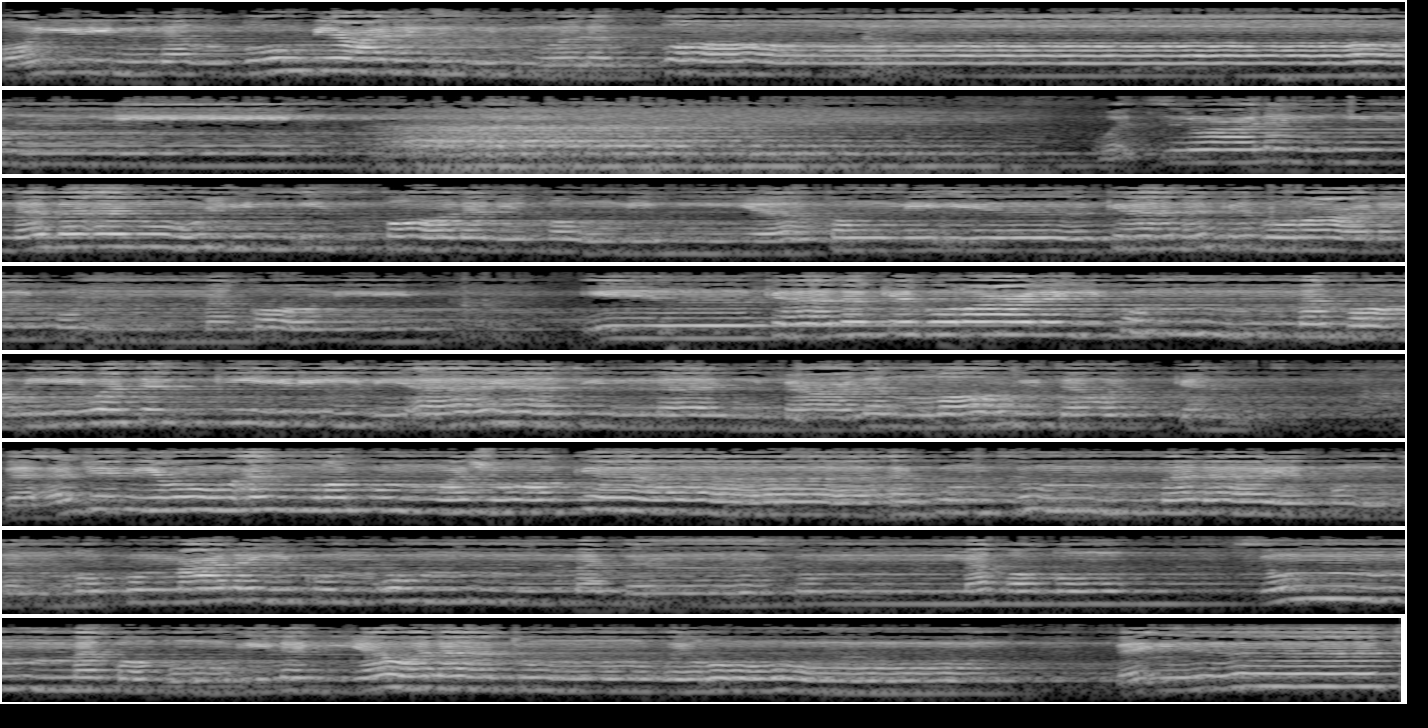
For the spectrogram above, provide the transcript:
غير المغضوب عليهم ولا الضالين. واتل عليهم نبأ نوح إذ قال لقومه يا قوم إن كان كبر عليكم مقامي إن كان كبر عليكم مقامي وتذكيري بآيات الله فعلى الله توكلت فأجمعوا أمركم وشركاءكم ثم لا يكن أمركم عليكم غمة ثم قضوا ثم قضوا إلي ولا تنظرون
